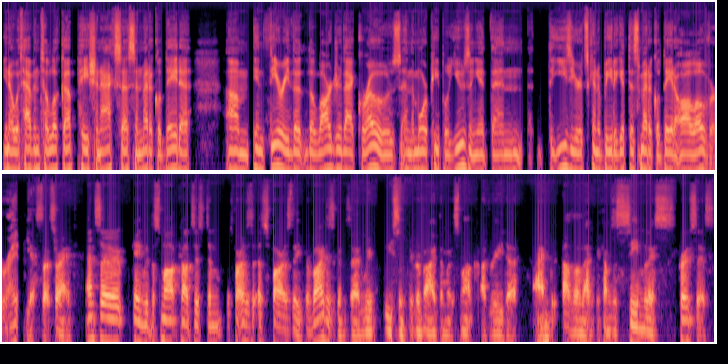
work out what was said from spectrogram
you know, with having to look up patient access and medical data? Um, in theory, the the larger that grows and the more people using it, then the easier it's going to be to get this medical data all over, right? Yes, that's right. And so, again, with the smart card system, as far as as far as the providers are concerned, we we simply provide them with a smart card reader, and other than that, it becomes a seamless process.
